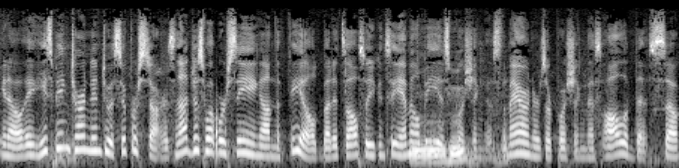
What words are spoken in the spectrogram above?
you know, he's being turned into a superstar. It's not just what we're seeing on the field, but it's also you can see MLB is pushing this, the Mariners are pushing this, all of this. So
